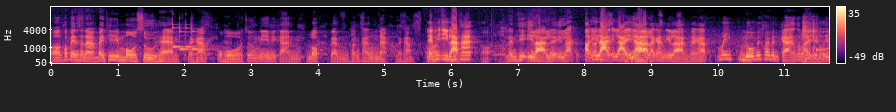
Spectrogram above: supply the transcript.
อ๋อเขาเปลี่ยนสนามไปที่โมซูแทนนะครับ โอ้โห ช่วงนี้มีการลบกันค่อนข้างหนักนะครับเล่นที่อิรักฮะ อ๋อเล่นที่อิหร่านหรืออิรักอะอิหร่านอิหร่านอิหร่าน แล้วกันอิหร่านนะครับ ไม่ดูไม่ค่อยเป็นกลางเท่าไหร่อย่างที่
